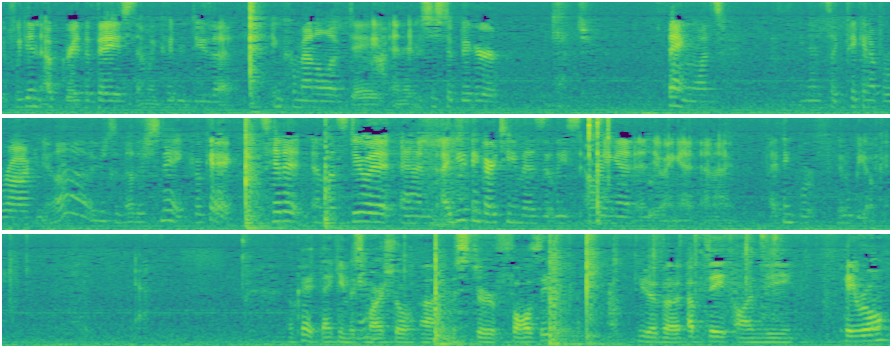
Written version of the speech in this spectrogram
if we didn't upgrade the base, then we couldn't do the incremental update, and it was just a bigger thing once. You know, it's like picking up a rock, and you're, oh, there's another snake. Okay, let's hit it and let's do it. And I do think our team is at least owning it and doing it, and I, I think we're, it'll be okay. Yeah. Okay, thank you, Ms. Okay. Marshall. Uh, Mr. Falsey, do you have an update on the payroll?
